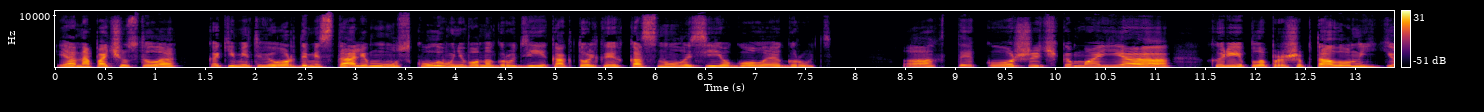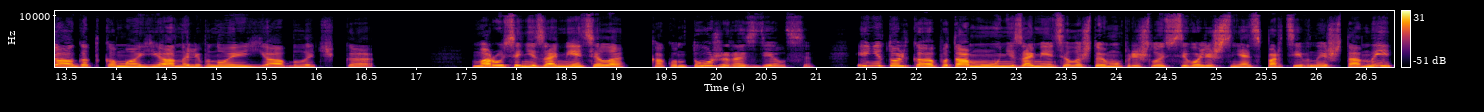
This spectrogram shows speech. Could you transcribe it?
и она почувствовала, какими твердыми стали мускулы у него на груди, как только их коснулась ее голая грудь. «Ах ты, кошечка моя!» — хрипло прошептал он. «Ягодка моя, наливное яблочко!» Маруся не заметила, как он тоже разделся, и не только потому не заметила, что ему пришлось всего лишь снять спортивные штаны,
